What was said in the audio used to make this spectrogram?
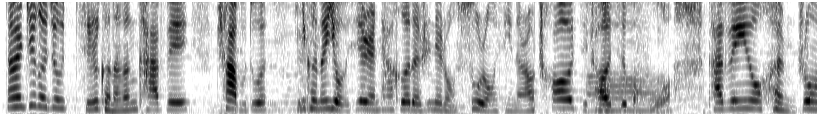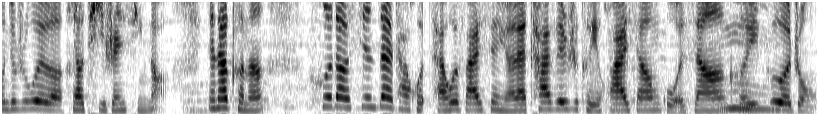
当然，这个就其实可能跟咖啡差不多。你可能有些人他喝的是那种速溶型的，然后超级超级苦，哦咖啡因又很重，就是为了要提神醒脑。但他可能喝到现在，他会才会发现，原来咖啡是可以花香、果香，可以嗯各种。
